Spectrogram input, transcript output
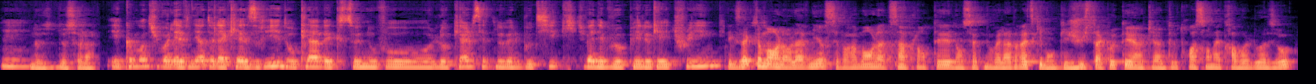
mm. de, de, cela. Et comment tu vois l'avenir de la caserie? Donc là avec ce nouveau local, cette nouvelle boutique, tu vas développer le catering. Exactement. Alors l'avenir, c'est vraiment là de s'implanter dans cette nouvelle adresse qui, bon, qui est juste à côté, hein, qui est à 200-300 mètres à vol d'oiseau,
